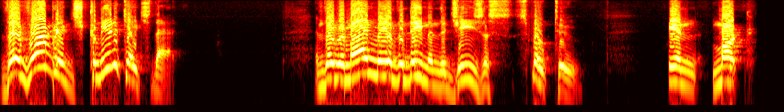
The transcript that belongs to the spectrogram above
Their verbiage communicates that. And they remind me of the demon that Jesus spoke to in Mark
